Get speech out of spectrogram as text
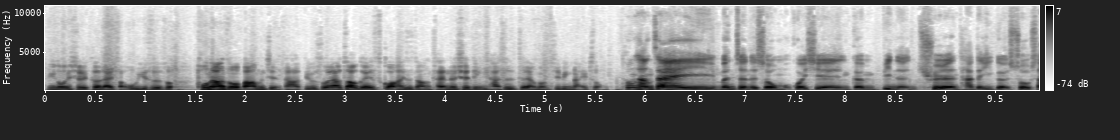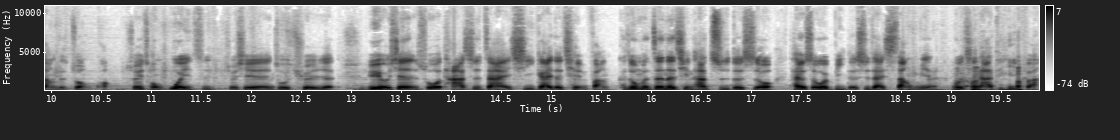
运动医学科来找吴医师的时候，通常要怎么帮他们检查？比如说要照个 X 光，还是怎样才能确定他是这两种疾病哪一种？通常在门诊的时候，我们会先跟病人确认他的一个受伤的状况，所以从位置就先做确认。因为有些人说他是在膝盖的前方，可是我们真的请他指的时候，他有时候会比的是在。上面 或其他地方，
